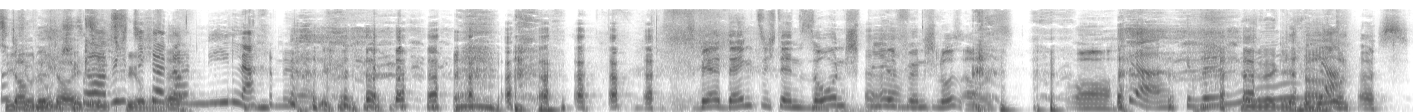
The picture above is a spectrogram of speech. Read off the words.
Psychologische So habe ich dich ja noch nie lachen hören. Wer denkt sich denn so ein Spiel für einen Schluss aus? Oh. Ja, gewinnen. Das ist wirklich hart. Jonas.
